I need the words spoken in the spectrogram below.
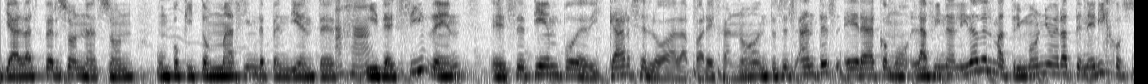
ya las personas son un poquito más independientes Ajá. y deciden ese tiempo dedicárselo a la pareja, ¿no? Entonces antes era como la finalidad del matrimonio era tener hijos.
